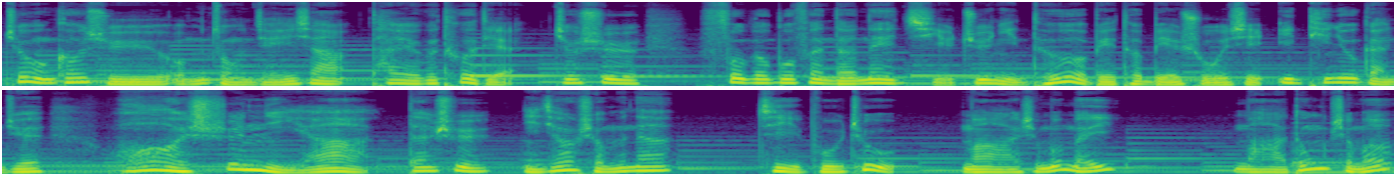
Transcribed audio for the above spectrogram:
这首歌曲我们总结一下，它有一个特点，就是副歌部分的那几句你特别特别熟悉，一听就感觉哦是你啊！但是你叫什么呢？记不住，马什么梅，马东什么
